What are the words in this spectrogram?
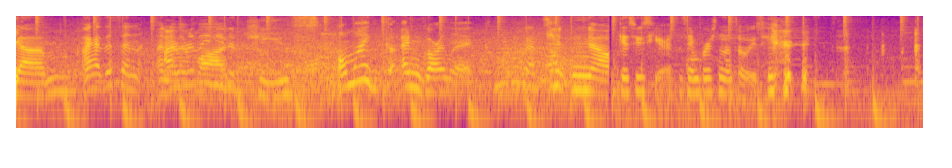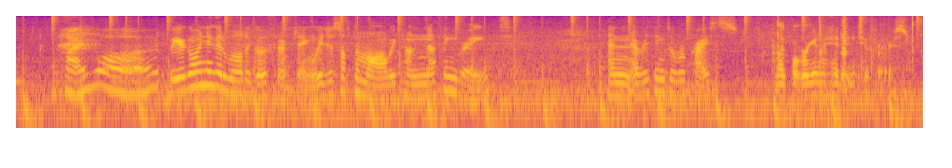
Yum. I had this in another I really vlog. needed cheese. Oh my god, and garlic. no. Guess who's here? It's the same person that's always here. Hi vlog. we are going to Goodwill to go thrifting. We just left the mall. We found nothing great. And everything's overpriced. Like what we're gonna head into first.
